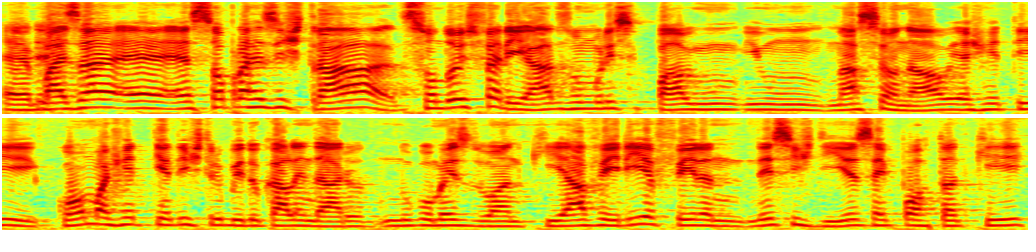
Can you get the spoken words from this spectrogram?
É, mas é, é, é, só para registrar, são dois feriados, um municipal e um, e um, nacional, e a gente, como a gente tinha distribuído o calendário no começo do ano, que haveria feira nesses dias, é importante que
